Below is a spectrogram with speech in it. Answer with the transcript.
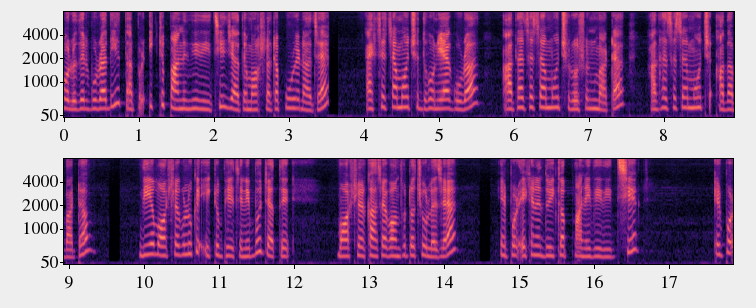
হলুদের গুঁড়া দিয়ে তারপর একটু পানি দিয়ে দিচ্ছি যাতে মশলাটা পুড়ে না যায়। এক চা চামচ ধনিয়া গুঁড়া, আধা চা চামচ রসুন বাটা, আধা চা চামচ আদা বাটা দিয়ে মশলাগুলোকে একটু ভেজে নেব যাতে মশলার কাঁচা গন্ধটা চলে যায়। এরপর এখানে দুই কাপ পানি দিয়ে দিচ্ছি। এরপর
